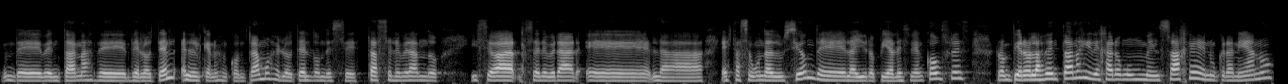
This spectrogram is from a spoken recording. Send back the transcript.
de ventanas de, del hotel en el que nos encontramos, el hotel donde se está celebrando y se va a celebrar eh, esta segunda edición de la European Lesbian Conference, rompieron las ventanas y dejaron un mensaje en ucraniano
